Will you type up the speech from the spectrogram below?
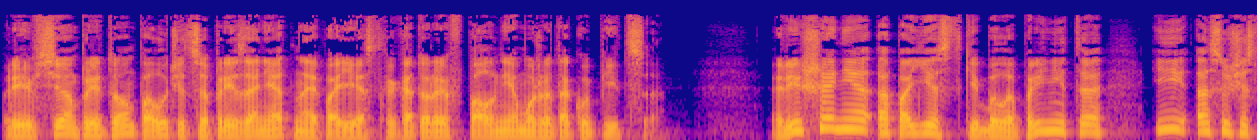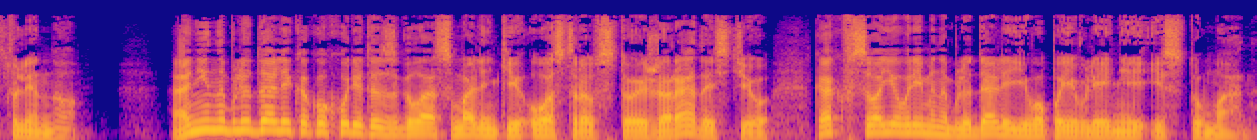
При всем при том получится призанятная поездка, которая вполне может окупиться». Решение о поездке было принято и осуществлено. Они наблюдали, как уходит из глаз маленький остров с той же радостью, как в свое время наблюдали его появление из тумана.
